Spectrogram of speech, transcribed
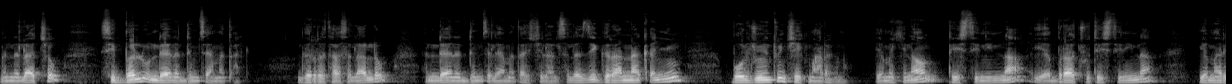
የምንላቸው ሲበሉ እንዲህ አይነት ድምፅ ያመጣል። ግርታ ስላለው እንዲህ አይነት ድምፅ ሊያመጣ ይችላል። ስለዚህ ግራና ቀኙን ball joint ኡን check ማድረግ ነው። የመኪናውን ቴስቲኒና የብራቹ ቴስቲኒና የመሪ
